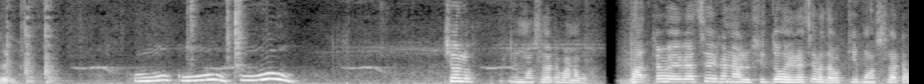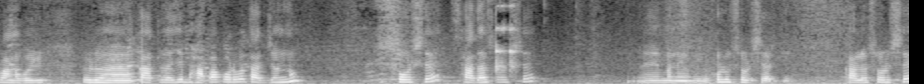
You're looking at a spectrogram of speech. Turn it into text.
গেছে। কু কু কু চলো মশলাটা বানাবো। ভাতটা হয়ে গেছে, এখানে আলু সিদ্ধ হয়ে গেছে। এবার দেখো কী মশলাটা বানাবো। কাতলা যে ভাপা করব তার জন্য সর্ষে, সাদা সর্ষে মানে হলুদ সর্ষে আর কি, কালো সর্ষে।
